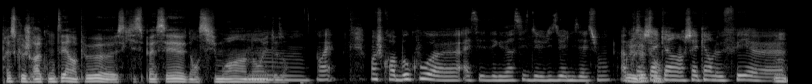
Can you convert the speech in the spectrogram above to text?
presque je racontais un peu euh, ce qui se passait dans six mois, un an et deux ans. Mm, Ouais. Moi, je crois beaucoup euh, à ces exercices de visualisation. Après, chacun, chacun le fait euh, Mm.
